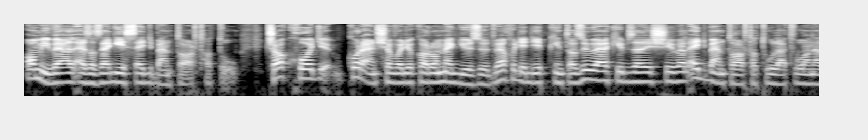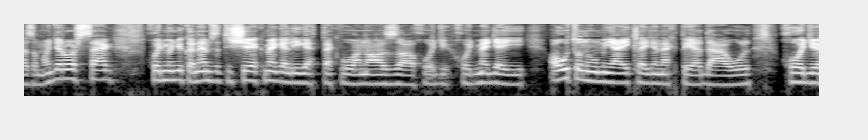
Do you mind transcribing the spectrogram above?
amivel ez az egész egyben tartható. Csak hogy korán sem vagyok arról meggyőződve, hogy egyébként az ő elképzelésével egyben tartható lett volna ez a Magyarország, hogy mondjuk a nemzetiségek megelégedtek volna azzal, hogy, hogy megyei autonómiáik legyenek például, hogy,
